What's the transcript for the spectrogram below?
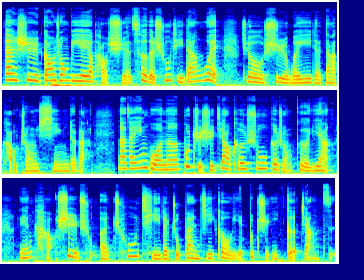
但是高中毕业要考学测的出题单位，就是唯一的大考中心，对吧？那在英国呢，不只是教科书各种各样，连考试出呃出题的主办机构也不止一个，这样子，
